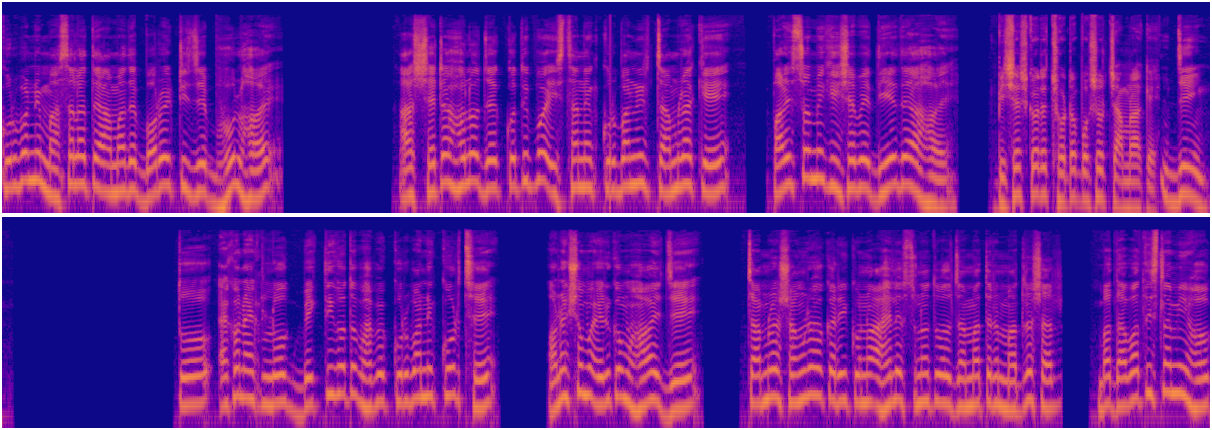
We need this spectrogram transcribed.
কুরবানি মাসালাতে আমাদের বড় একটি যে ভুল হয় আর সেটা হলো যে কতিপয় স্থানে কুরবানির চামড়াকে পারিশ্রমিক হিসেবে দিয়ে দেওয়া হয়। বিশেষ করে ছোট পশুর চামড়াকে। জি। তো এখন এক লোক ব্যক্তিগতভাবে কুরবানি করছে অনেক সময় এরকম হয় যে চামড়া সংগ্রহকারী কোনো আহলে সুনতুয়াল জামাতের মাদ্রাসার বা দাওয়াত ইসলামী হোক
